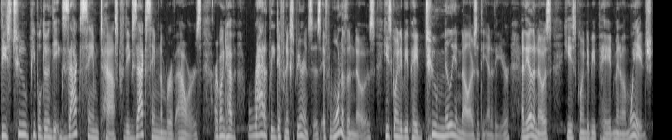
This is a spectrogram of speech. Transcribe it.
these two people doing the exact same task for the exact same number of hours are going to have radically different experiences if one of them knows he's going to be paid $2 million at the end of the year and the other knows he's going to be paid minimum wage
